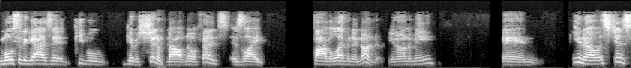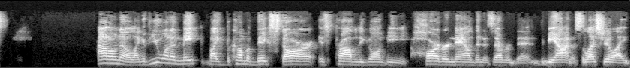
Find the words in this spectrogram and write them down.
most of the guys that people give a shit about, no offense, is like five eleven and under. You know what I mean? And you know, it's just I don't know. Like if you want to make like become a big star, it's probably going to be harder now than it's ever been. To be honest, unless you're like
